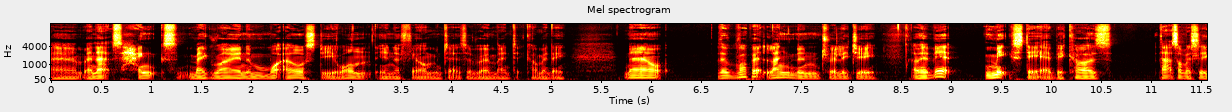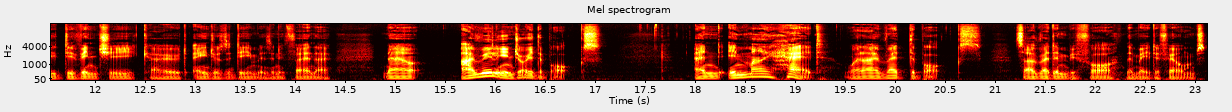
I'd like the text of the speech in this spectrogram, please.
um, and that's Hanks, Meg Ryan, and what else do you want in a film in terms of romantic comedy? Now, the Robert Langdon trilogy, I'm a bit mixed here because that's obviously Da Vinci Code, Angels and Demons, and Inferno. Now, I really enjoyed the books, and in my head, when I read the books, so I read them before they made the films,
